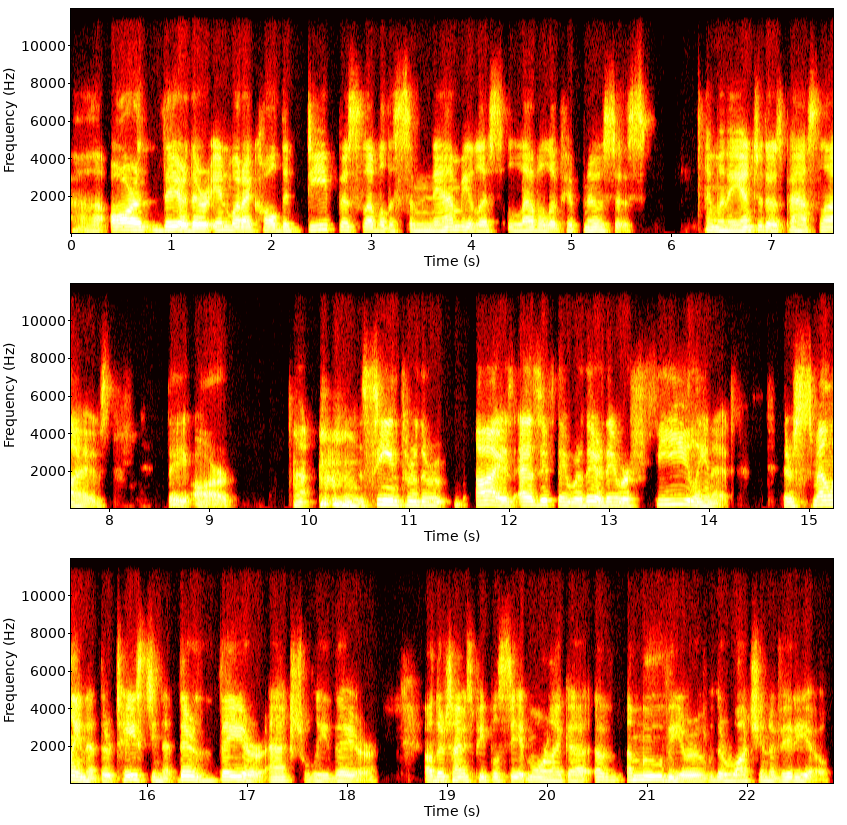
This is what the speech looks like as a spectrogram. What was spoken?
uh, are there. They're in what I call the deepest level, the somnambulist level of hypnosis. And when they enter those past lives, they are uh, seen through their eyes as if they were there. They were feeling it. They're smelling it. They're tasting it. They're there, actually there. Other times people see it more like a, a, a movie or they're watching a video.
